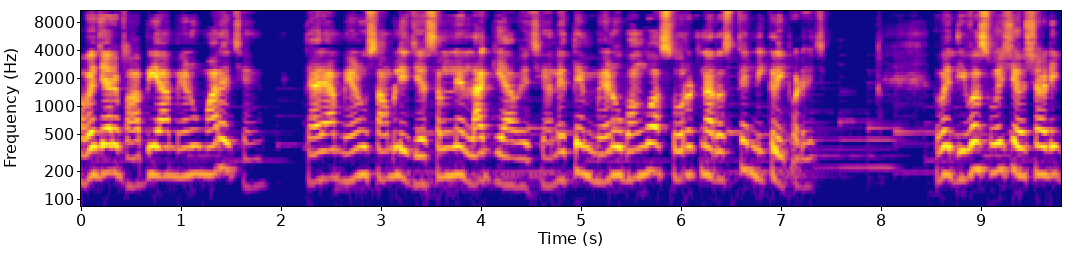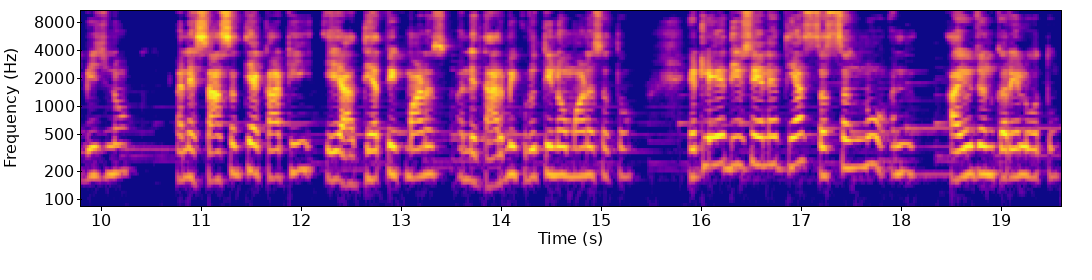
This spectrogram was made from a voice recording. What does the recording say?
હવે જ્યારે ભાભી આ મેણું મારે છે, ત્યારે આ મેણું સાંભળી જેસલને લાગી આવે છે અને તે મેણું ભાંગવા સોરઠના રસ્તે નીકળી પડે છે. હવે દિવસ હોય છે અષાઢી બીજનો અને સાંસત્યા કાઠી એ આધ્યાત્મિક માણસ અને ધાર્મિક વૃત્તિનો માણસ હતો. એટલે એ દિવસે એને ત્યાં સત્સંગનું આયોજન કરેલું હતું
